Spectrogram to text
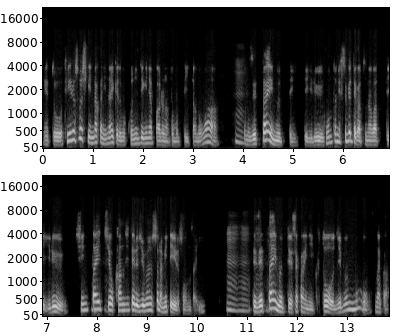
えっと、ティール組織の中にないけど、僕個人的にやっぱあるなと思っていたのは、うんその絶対無って言っている、本当に全てが繋がっている、身体値を感じている自分すら見ている存在。で、絶対無っていう世界に行くと、自分も、なんか、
